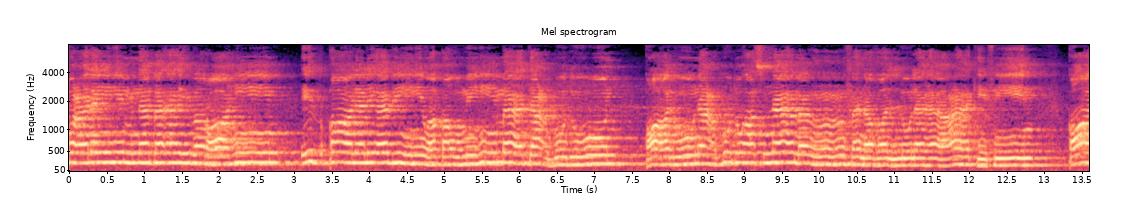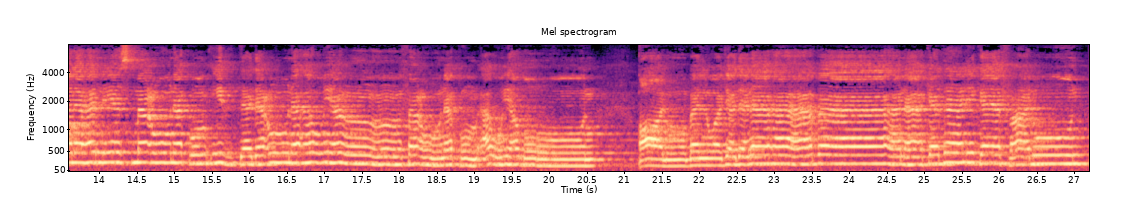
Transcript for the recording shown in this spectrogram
عليهم نبأ إبراهيم إذ قال لأبيه وقومه ما تعبدون؟ قالوا نعبد أصناما فنظل لها عاكفين. قال هل يسمعونكم إذ تدعون أو ينفعونكم أو يضرون؟ قالوا بل وجدنا آباءنا كذلك يفعلون.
